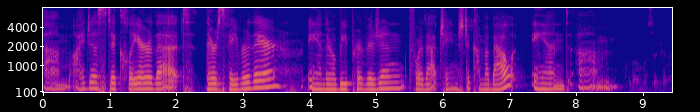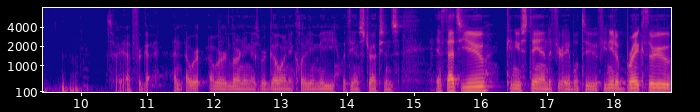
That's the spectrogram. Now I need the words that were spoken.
um, I just declare that there's favor there and there will be provision for that change to come about. And um, sorry, I forgot. And we're, we're learning as we're going, including me with the instructions. If that's you, can you stand if you're able to? If you need a breakthrough,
